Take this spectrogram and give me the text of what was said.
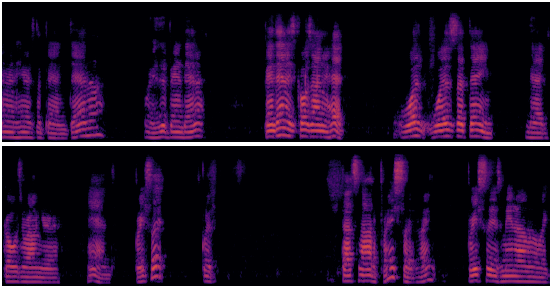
And here's the bandana. Wait, is it bandana? Bandana goes on your head. What, what is the thing? That goes around your hand. Bracelet? But that's not a bracelet, right? Bracelet is made out of like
